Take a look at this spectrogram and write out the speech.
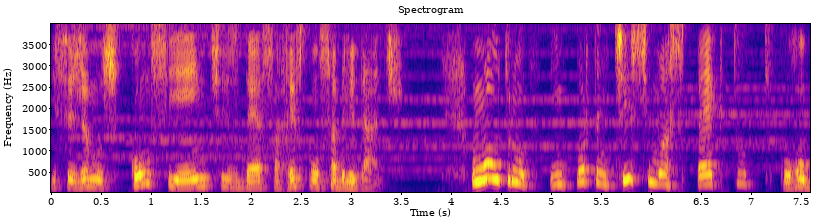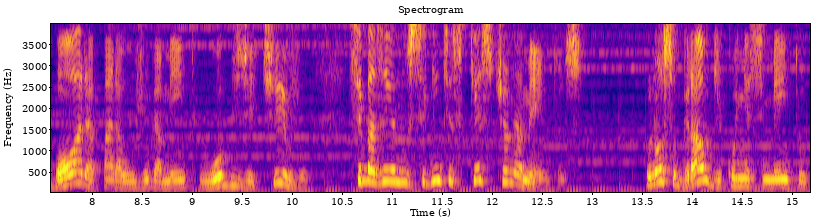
e sejamos conscientes dessa responsabilidade. Um outro importantíssimo aspecto que corrobora para o julgamento objetivo se baseia nos seguintes questionamentos: o nosso grau de conhecimento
